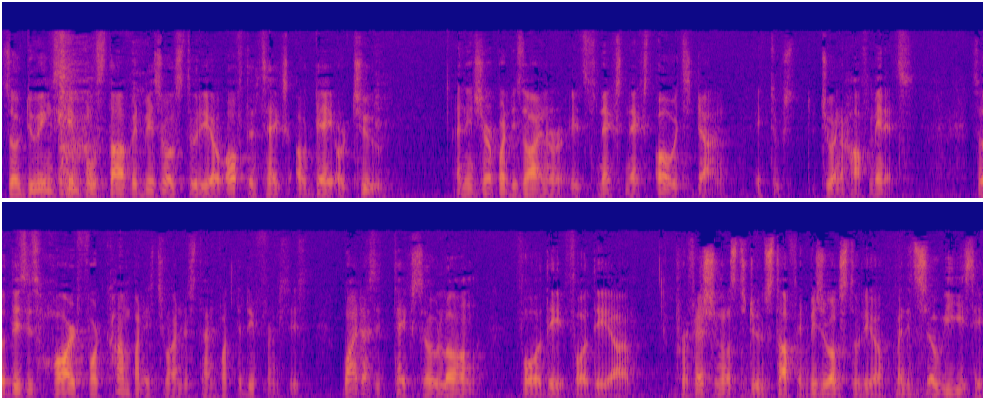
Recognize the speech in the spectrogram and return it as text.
So doing simple stuff with Visual Studio often takes a day or two. And in SharePoint Designer, it's next, next, oh, it's done. It took two and a half minutes. So this is hard for companies to understand what the difference is. Why does it take so long for the, for the uh, professionals to do stuff in Visual Studio when it's so easy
